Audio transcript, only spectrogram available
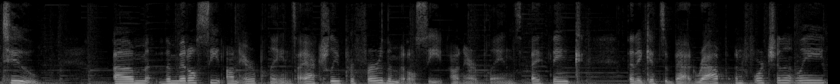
Two, um, the middle seat on airplanes. I actually prefer the middle seat on airplanes. I think that it gets a bad rap, unfortunately,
